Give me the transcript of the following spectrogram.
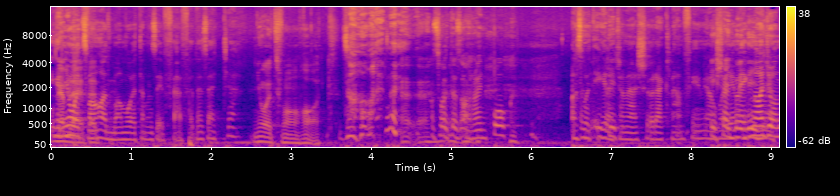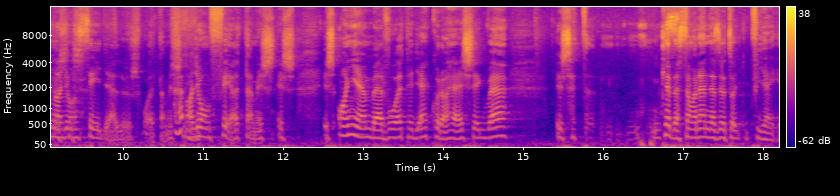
Igen, 86-ban voltam az év felfedezetje. 86. az volt az aranypók. Az volt életem első reklámfilmje, és ahol én még nagyon-nagyon szégyellős voltam, és nagyon féltem, és, és, és annyi ember volt egy ekkora helységben, és hát kérdeztem a rendezőt, hogy figyelj,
